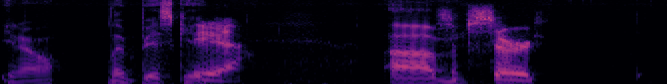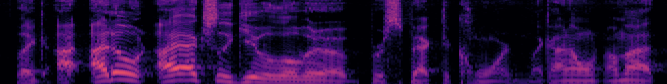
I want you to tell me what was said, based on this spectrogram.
you know, Limp Bizkit. Yeah. Um, It's absurd. like I, I don't I actually give a little bit of respect to Korn. Like I don't I'm not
